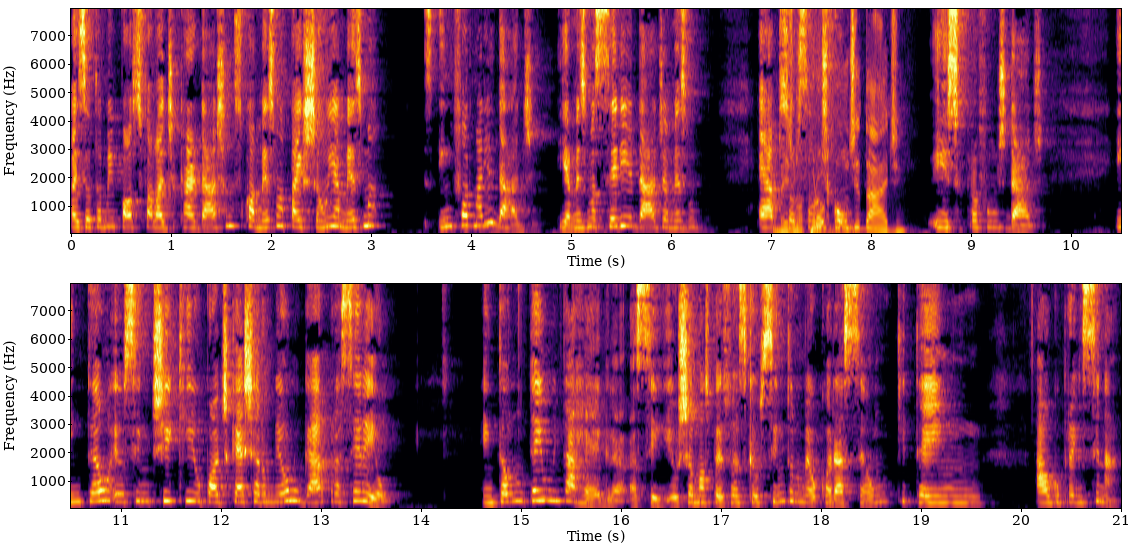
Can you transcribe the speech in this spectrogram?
mas eu também posso falar de Kardashians com a mesma paixão e a mesma informalidade, e a mesma seriedade, a mesma é a A mesma absorção de profundidade. isso, profundidade. Então eu senti que o podcast era o meu lugar para ser eu. Então não tem muita regra, assim. Eu chamo as pessoas que eu sinto no meu coração que tem algo para ensinar.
